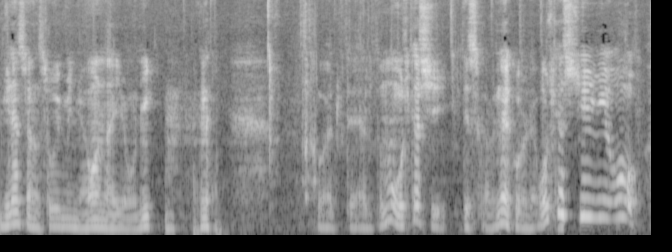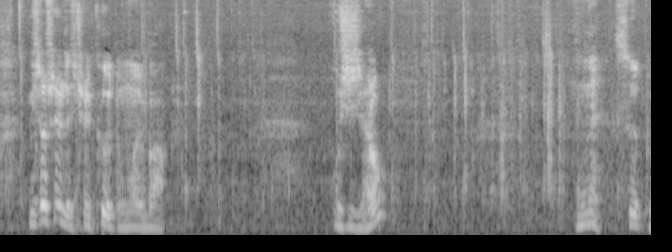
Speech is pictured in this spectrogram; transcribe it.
皆さんそういう目に遭わないように。ね。こうやってやるともうおひたしですからねこれねおひたしを味噌汁で一緒に食うと思えば美味しいじゃろ？ねスープ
